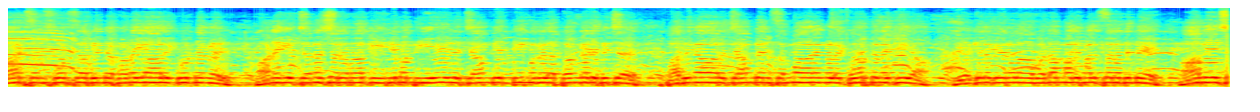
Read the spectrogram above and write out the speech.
ആർട്സ് ആൻഡ് സ്പോർട്സ് ക്ലബിന്റെ പടയാളി കൂട്ടങ്ങൾ അണയിച്ച് അനശ്വരമാക്കി ഇരുപത്തിയേഴ് ചാമ്പ്യൻ ടീമുകളെ പങ്കെടുപ്പിച്ച് പതിനാറ് ചാമ്പ്യൻ സമ്മാനങ്ങളെ കോർത്തിണക്കിയ അഖില കേരള വടംവലി മത്സരത്തിന്റെ ആവേശ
